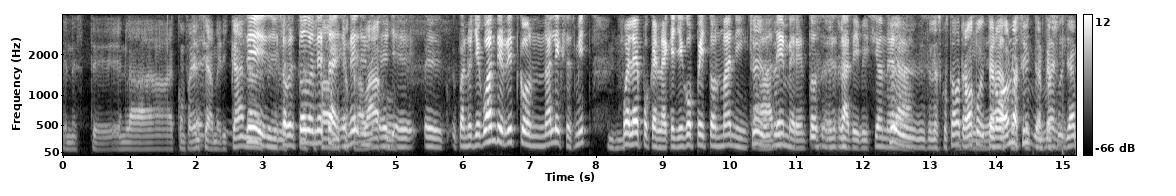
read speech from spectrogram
en este en la conferencia americana. Sí, y les- sobre todo en esa, en- en- eh, eh, eh, cuando llegó Andy Reid con Alex Smith, fue la época en la que llegó Peyton Manning Sí, a sí. Denver, entonces Eh, esa división Sí, era... les costaba trabajo, pero aún así empezó, ya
